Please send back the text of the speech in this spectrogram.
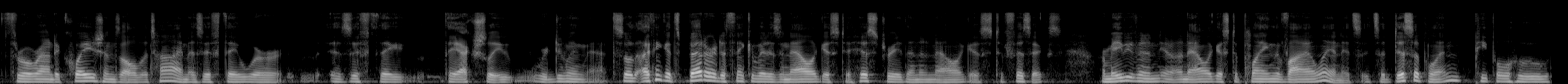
throw around equations all the time as if they were, as if they they actually were doing that. So I think it's better to think of it as analogous to history than analogous to physics, or maybe even you know analogous to playing the violin. It's it's a discipline. People who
